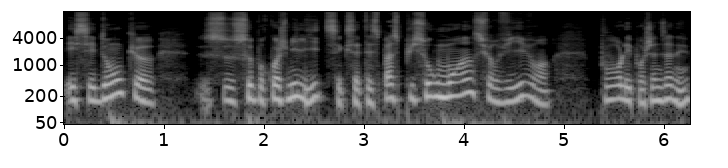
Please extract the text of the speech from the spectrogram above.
et c'est donc ce, pourquoi je milite, c'est que cet espace puisse au moins survivre pour les prochaines années.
